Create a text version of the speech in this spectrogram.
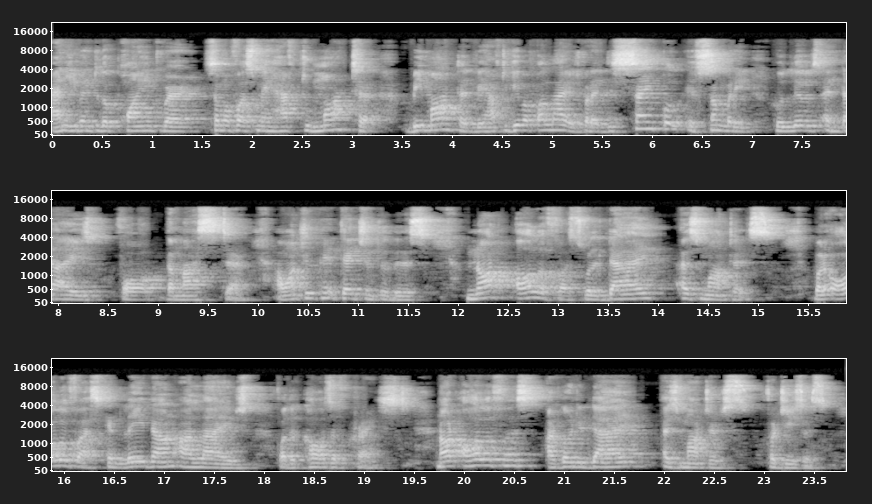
And even to the point where some of us may have to martyr, be martyred. We have to give up our lives. But a disciple is somebody who lives and dies for the master. I want you to pay attention to this. Not all of us will die as martyrs, but all of us can lay down our lives for the cause of Christ. Not all of us are going to die as martyrs for Jesus,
